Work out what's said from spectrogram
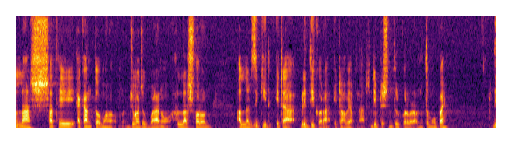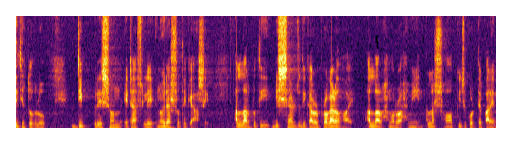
আল্লাহর সাথে একান্ত যোগাযোগ বাড়ানো, আল্লাহর স্মরণ, আল্লাহর জিকির, এটা বৃদ্ধি করা, এটা হবে আপনার ডিপ্রেশন দূর করবার অন্যতম উপায়। দ্বিতীয়ত হলো ডিপ্রেশন এটা আসলে নৈরাশ্য থেকে আসে। আল্লাহর প্রতি বিশ্বাস যদি কারোর প্রগাঢ় হয় আল্লাহ রহমর রাহমিন, আল্লাহ সব কিছু করতে পারেন,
